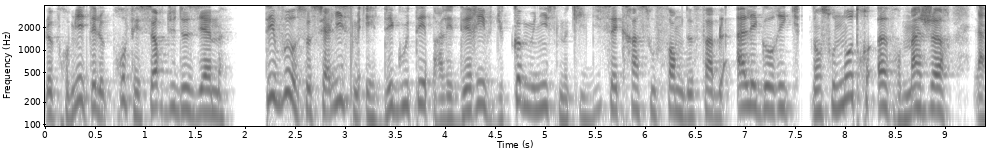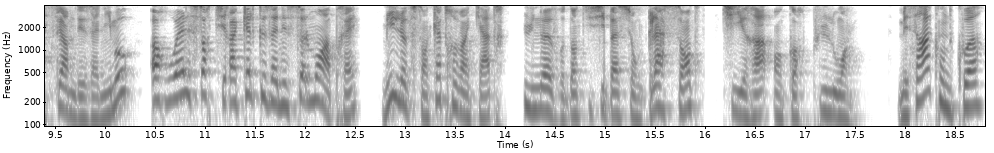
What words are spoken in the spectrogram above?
le premier était le professeur du deuxième. Dévoué au socialisme et dégoûté par les dérives du communisme qu'il disséquera sous forme de fable allégorique dans son autre œuvre majeure, La ferme des animaux, Orwell sortira quelques années seulement après, 1984, une œuvre d'anticipation glaçante qui ira encore plus loin. Mais ça raconte quoi?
